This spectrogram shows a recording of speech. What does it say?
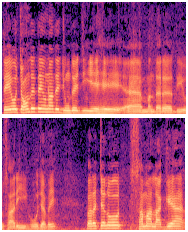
ਤੇ ਉਹ ਚਾਹੁੰਦੇ ਤੇ ਉਹਨਾਂ ਦੇ ਜੂੰਦੇ ਜੀ ਇਹ ਅ, ਮੰਦਿਰ ਦੀ ਉਸਾਰੀ ਹੋ ਜਾਵੇ। ਪਰ ਚਲੋ ਸਮਾਂ ਲੱਗ ਗਿਆ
